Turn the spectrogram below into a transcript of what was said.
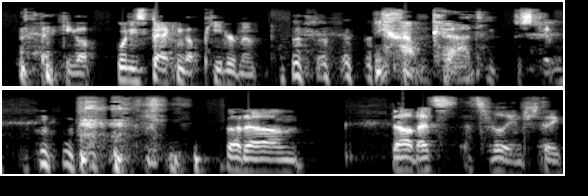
backing up when he's backing up Peterman. oh God. Just kidding. but um, no, that's that's really interesting.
